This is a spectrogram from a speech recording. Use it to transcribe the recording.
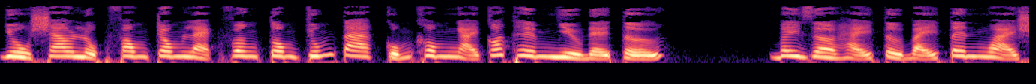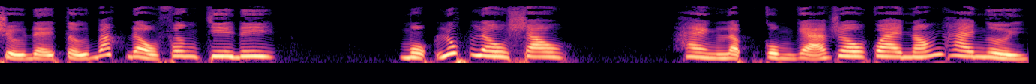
Dù sao Lục Phong trong Lạc Vân Tôn chúng ta cũng không ngại có thêm nhiều đệ tử. Bây giờ hãy từ bảy tên ngoại sự đệ tử bắt đầu phân chia đi. Một lúc lâu sau, Hàng Lập cùng gã râu quai nón hai người.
